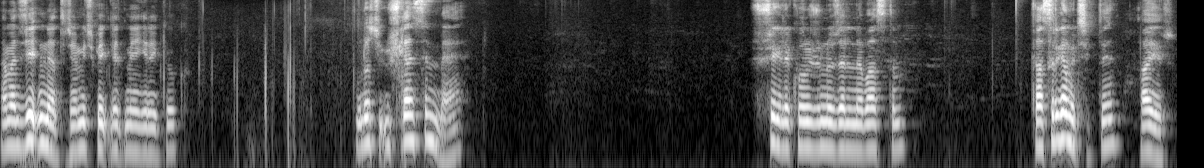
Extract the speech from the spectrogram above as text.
Hemen Zeytin'le atacağım. Hiç bekletmeye gerek yok. Burası üçlensin be. Şu şekilde koruyucunun özelliğine bastım. Kasırga mı çıktı? Hayır.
